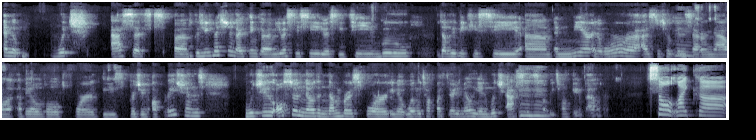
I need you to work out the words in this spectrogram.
And which assets? Um, because you mentioned, I think um, USDC, USDT, Woo, WBTC, um, and Near and Aurora as the tokens mm. that are now available for these bridging operations. Would you also know the numbers for, you know, when we talk about 30 million, which assets mm-hmm. are we talking about? So like uh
